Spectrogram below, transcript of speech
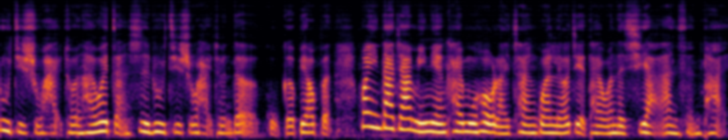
陆基属海豚，还会展示陆基属海豚的骨骼标本。欢迎大家明年开幕后来参观，了解台湾的西海岸生态。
